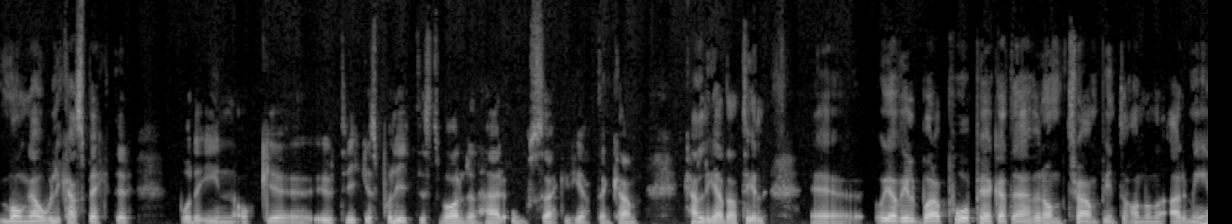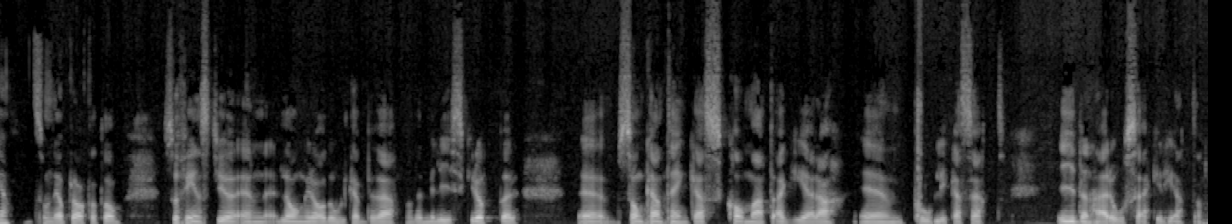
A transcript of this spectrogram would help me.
många olika aspekter både in och eh, utrikespolitiskt vad den här osäkerheten kan, kan leda till. Eh, och jag vill bara påpeka att även om Trump inte har någon armé, som ni har pratat om, så finns det ju en lång rad olika beväpnade milisgrupper eh, som kan tänkas komma att agera eh, på olika sätt i den här osäkerheten.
